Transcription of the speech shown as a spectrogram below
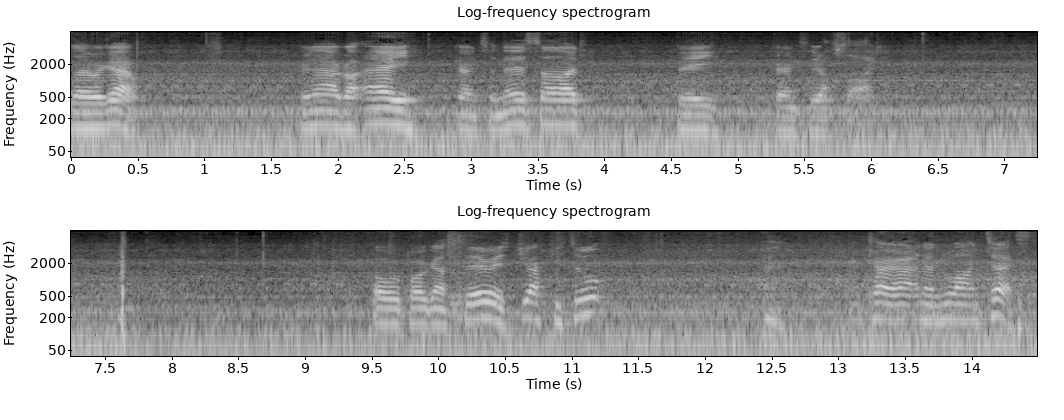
So there we go. We now got A going to the near side, B going to the off side. All we're probably going to do is jack it up and carry out an inline test.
